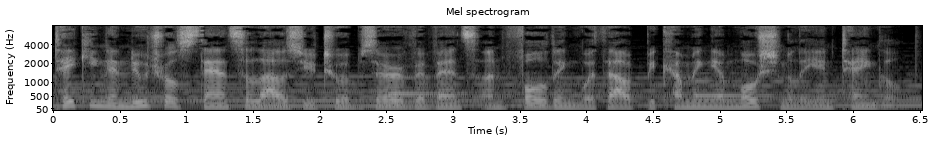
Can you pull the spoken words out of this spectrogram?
taking a neutral stance allows you to observe events unfolding without becoming emotionally entangled.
